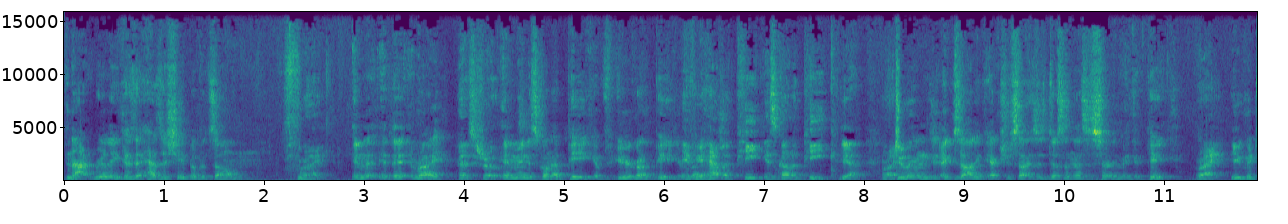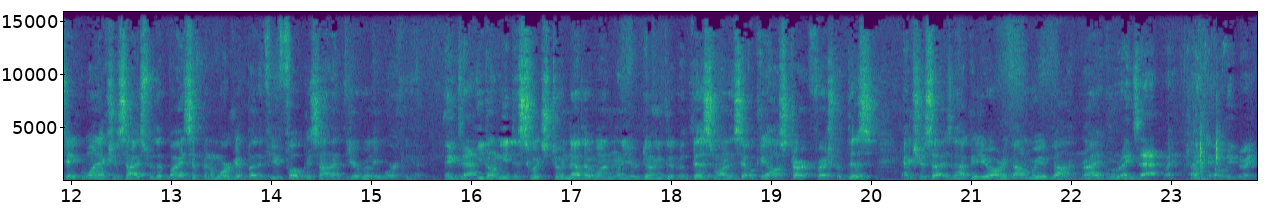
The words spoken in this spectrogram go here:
not really, because it has a shape of its own. Right. In it, it- it- right? That's true. I mean, it's going to peak if you're going to peak. If you have a peak, it's going to peak. yeah, Right. doing exotic exercises doesn't necessarily make it peak. Right. You can take one exercise for the bicep and work it, but if you focus on it, you're really working it. Exactly. You don't need to switch to another one when you're doing good with this one and say, okay, I'll start fresh with this exercise now because you've already gone where you've gone, right? Exactly. I totally agree.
